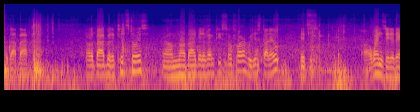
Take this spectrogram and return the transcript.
put that back. Not a bad bit of kids' toys. Um, not a bad bit of empties so far. We just got out. It's uh, Wednesday today.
